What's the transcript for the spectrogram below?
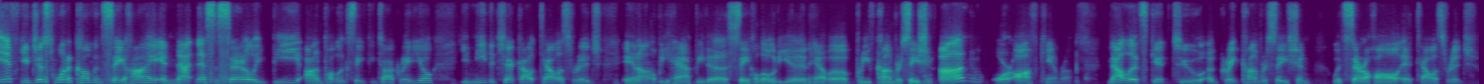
if you just want to come and say hi and not necessarily be on Public Safety Talk Radio, you need to check out Talus Ridge. And I'll be happy to say hello to you and have a brief conversation on or off camera. Now let's get to a great conversation with Sara Hall at Talus Ridge.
